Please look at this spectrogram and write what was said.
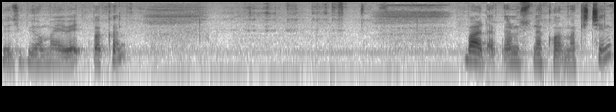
Gözüküyor mu? Evet. Bakın. Bardakların üstüne koymak için.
